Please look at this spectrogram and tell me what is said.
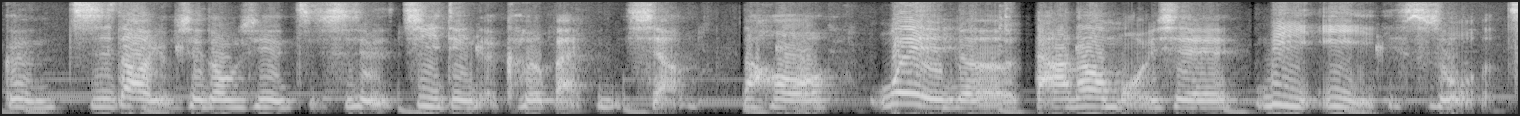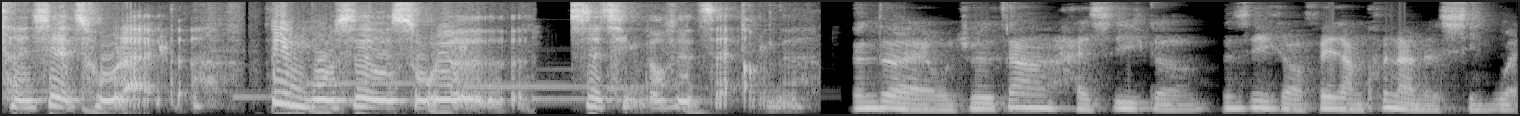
跟知道有些东西只是既定的刻板印象，然后为了达到某一些利益所呈现出来的，并不是所有的事情都是这样的。真的，我觉得这样还是一个，这是一个非常困难的行为。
